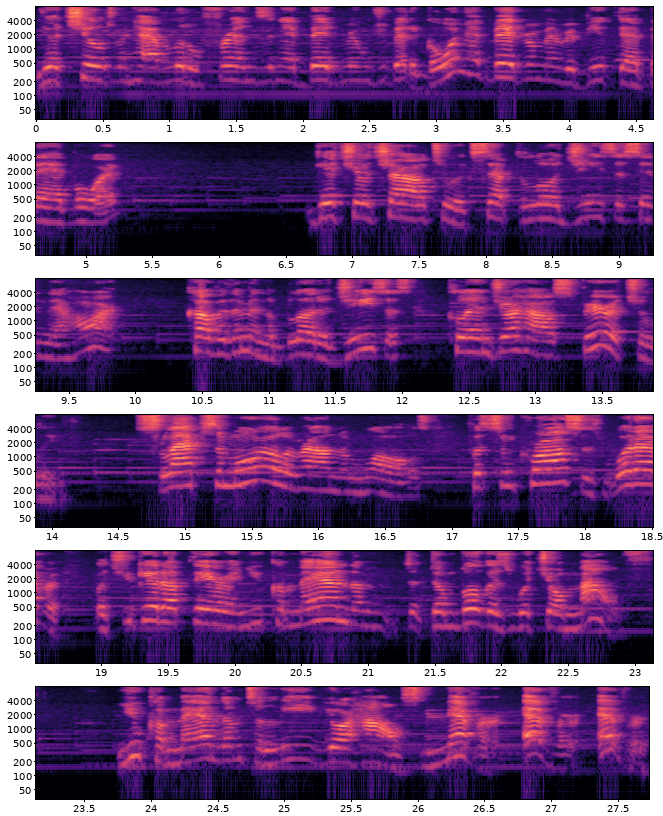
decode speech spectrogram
Your children have little friends in their bedrooms. You better go in that bedroom and rebuke that bad boy. Get your child to accept the Lord Jesus in their heart. Cover them in the blood of Jesus. Cleanse your house spiritually. Slap some oil around them walls. Put some crosses, whatever. But you get up there and you command them, them boogers with your mouth. You command them to leave your house. Never, ever, ever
